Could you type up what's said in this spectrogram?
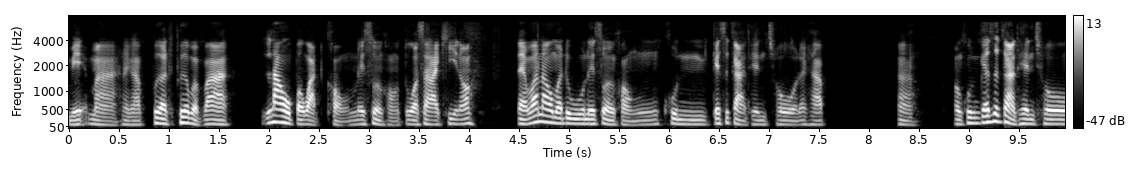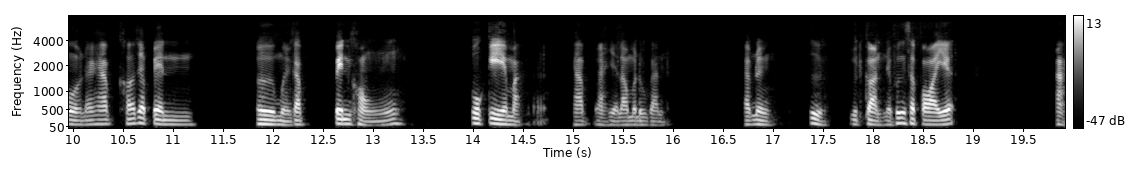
เมะมานะครับ เพื่อเพื่อแบบว่าเล่าประวัติของในส่วนของตัวซาราคิเนาะ แต่ว่าเรามาดูในส่วนของคุณเกสึกะเทนโชนะครับ อ่า ของคุณเกสึกะเทนโชนะครับเขาจะเป็น เออ เหมือนกับเป็นของตัวเกมอะครับอะเดี๋ยวเรามาดูกันแป๊บหนึ่งเออหยุดก่อนอย่าเพิ่งสปอยเยอะ อะ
